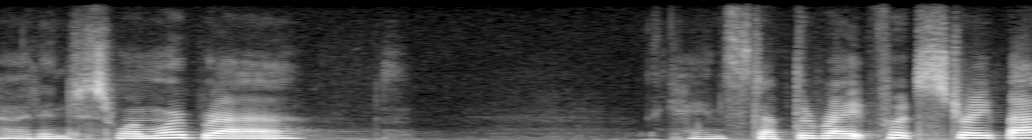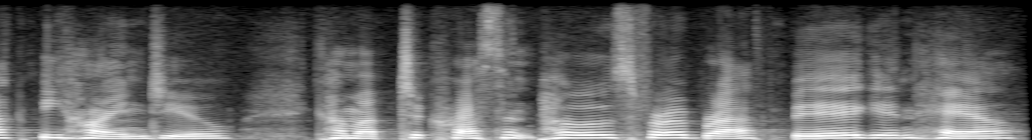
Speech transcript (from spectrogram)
Good, and just one more breath. Okay, and step the right foot straight back behind you. Come up to crescent pose for a breath. Big inhale.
